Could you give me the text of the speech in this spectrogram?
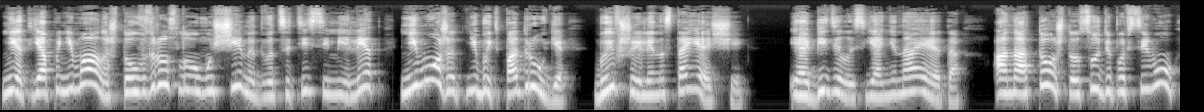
Нет, я понимала, что у взрослого мужчины 27 лет не может не быть подруги, бывшей или настоящей. И обиделась я не на это, а на то, что, судя по всему,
